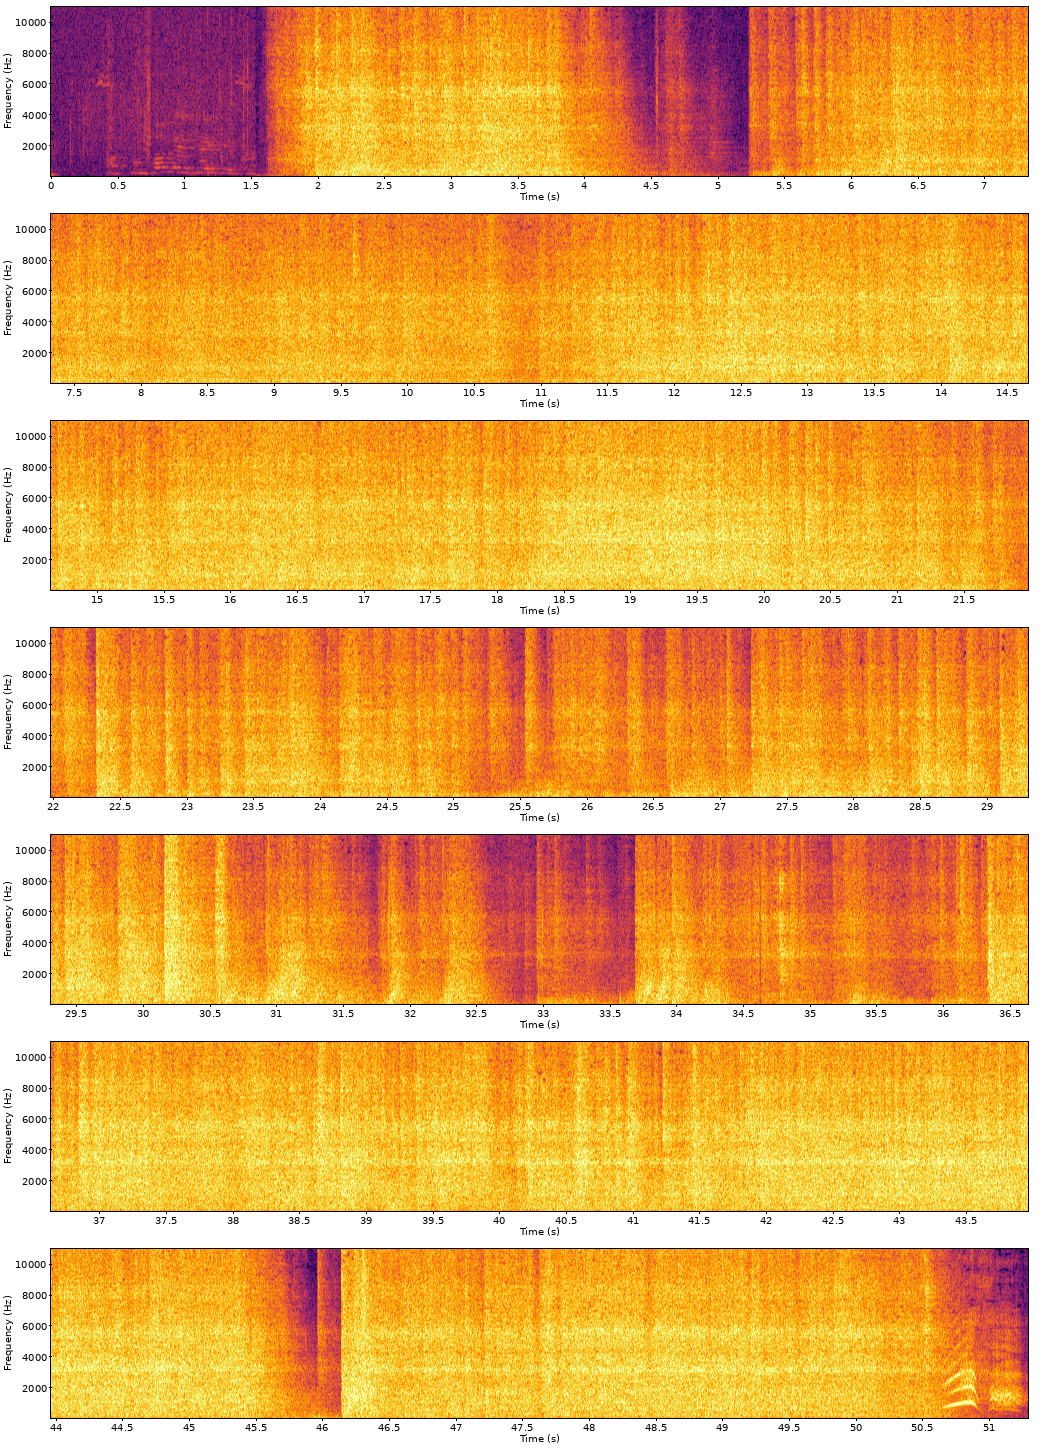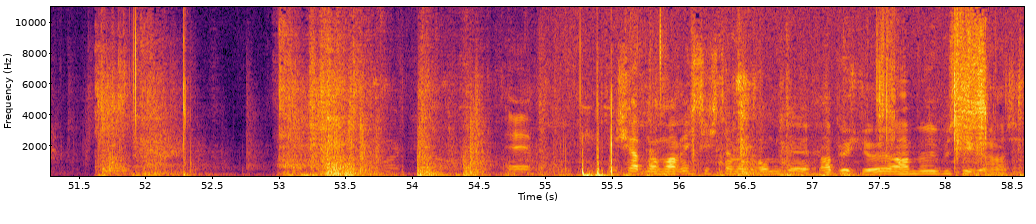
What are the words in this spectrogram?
Mal richtig damit rumge... Hab ich, ja, haben wir bis hier gehört.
